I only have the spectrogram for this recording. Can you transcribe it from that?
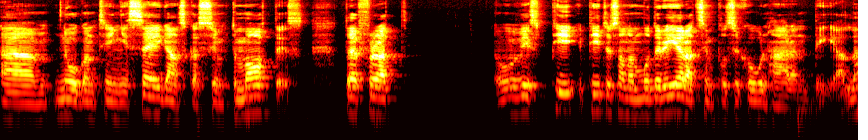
um, någonting i sig ganska symptomatiskt. Därför att och visst, P Peterson har modererat sin position här en del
